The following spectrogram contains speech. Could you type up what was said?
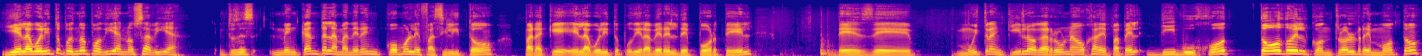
Y el abuelito pues no podía, no sabía. Entonces me encanta la manera en cómo le facilitó para que el abuelito pudiera ver el deporte. Él desde muy tranquilo agarró una hoja de papel, dibujó todo el control remoto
